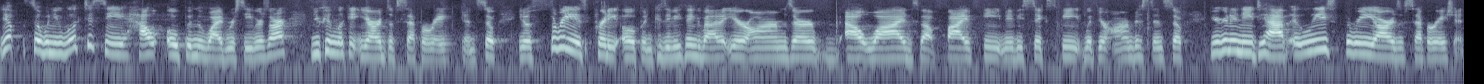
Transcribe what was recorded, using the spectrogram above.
Yep. So when you look to see how open the wide receivers are, you can look at yards of separation. So, you know, three is pretty open because if you think about it, your arms are out wide. It's about five feet, maybe six feet with your arm distance. So you're going to need to have at least three yards of separation.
